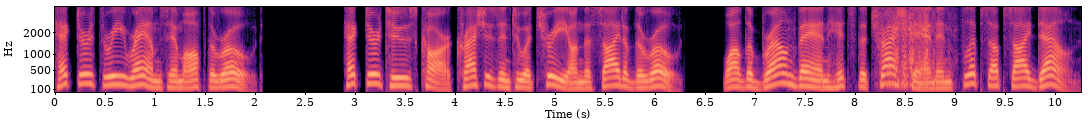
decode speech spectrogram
Hector 3 rams him off the road. Hector 2's car crashes into a tree on the side of the road, while the brown van hits the trash can and flips upside down,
